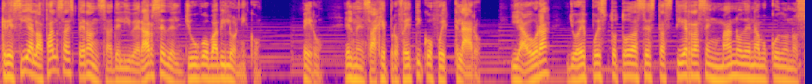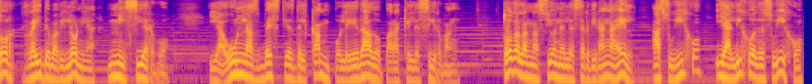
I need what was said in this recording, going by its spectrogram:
crecía la falsa esperanza de liberarse del yugo babilónico. Pero el mensaje profético fue claro, y ahora yo he puesto todas estas tierras en mano de Nabucodonosor, rey de Babilonia, mi siervo, y aún las bestias del campo le he dado para que le sirvan. Todas las naciones le servirán a él, a su hijo y al hijo de su hijo,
